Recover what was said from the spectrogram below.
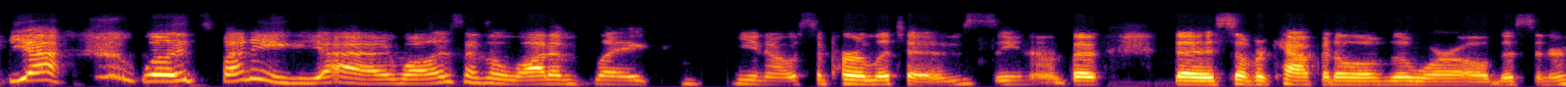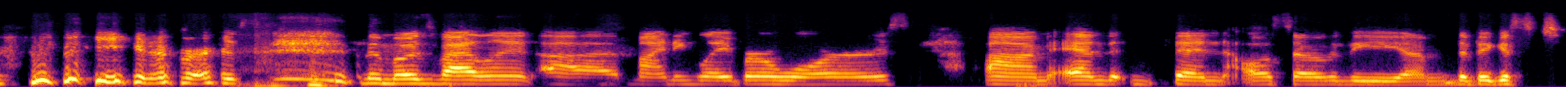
yeah. Well, it's funny. Yeah. Wallace has a lot of like, you know, superlatives, you know, the the silver capital of the world, the center of the universe, the most violent uh, mining labor wars, um, and then also the um, the biggest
